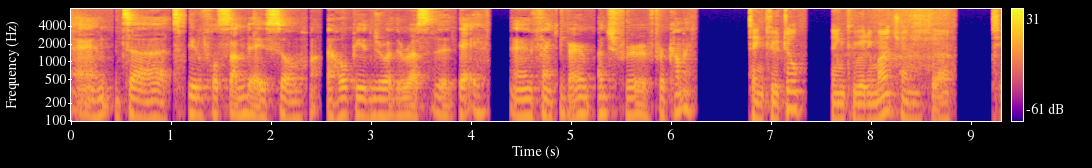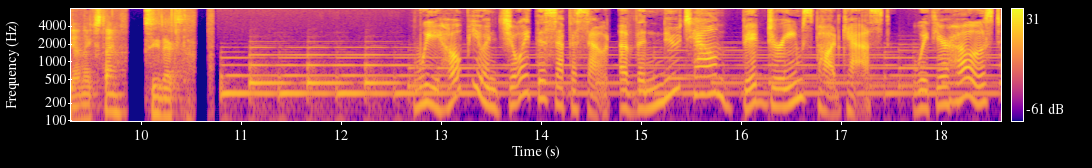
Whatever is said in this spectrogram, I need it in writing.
and uh, it's a beautiful Sunday. So I hope you enjoy the rest of the day. And thank you very much for, for coming. Thank you too. Thank you very much, and uh, see you next time. See you next time. We hope you enjoyed this episode of the Newtown Big Dreams podcast with your host,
